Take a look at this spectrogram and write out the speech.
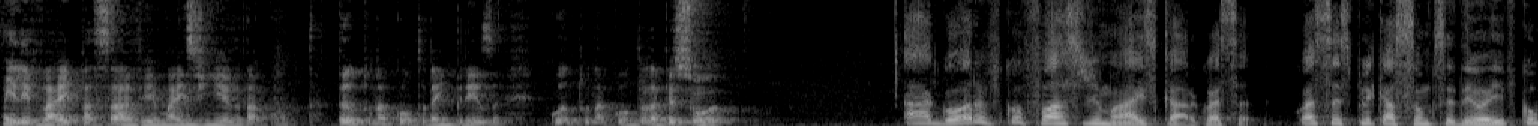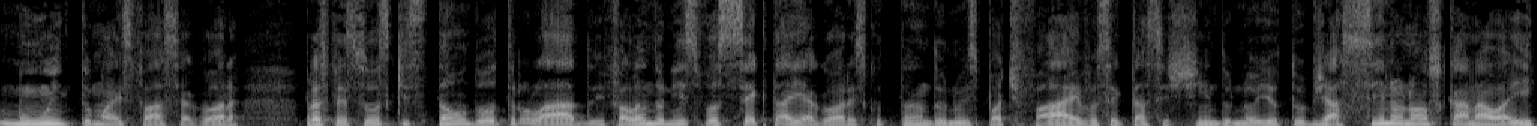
ele vai passar a ver mais dinheiro na conta, tanto na conta da empresa quanto na conta da pessoa. Agora ficou fácil demais, cara, com essa com essa explicação que você deu aí, ficou muito mais fácil agora para as pessoas que estão do outro lado. E falando nisso, você que está aí agora escutando no Spotify, você que está assistindo no YouTube, já assina o nosso canal aí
